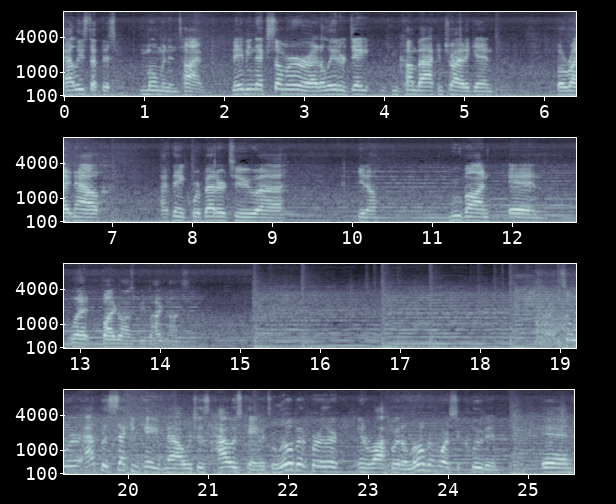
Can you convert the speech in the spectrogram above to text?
at least at this moment in time. Maybe next summer or at a later date, we can come back and try it again. But right now, I think we're better to, uh, you know, move on and let bygones be bygones. so we're at the second cave now, which is Howe's Cave. It's a little bit further in Rockwood, a little bit more secluded, and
